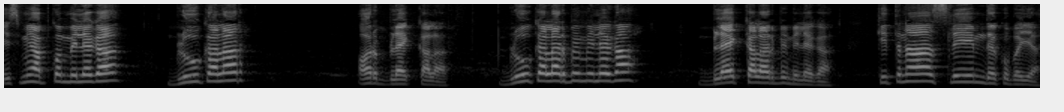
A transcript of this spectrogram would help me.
इसमें आपको मिलेगा ब्लू कलर और ब्लैक कलर ब्लू कलर भी मिलेगा ब्लैक कलर भी मिलेगा। कितना स्लिम देखो भैया।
